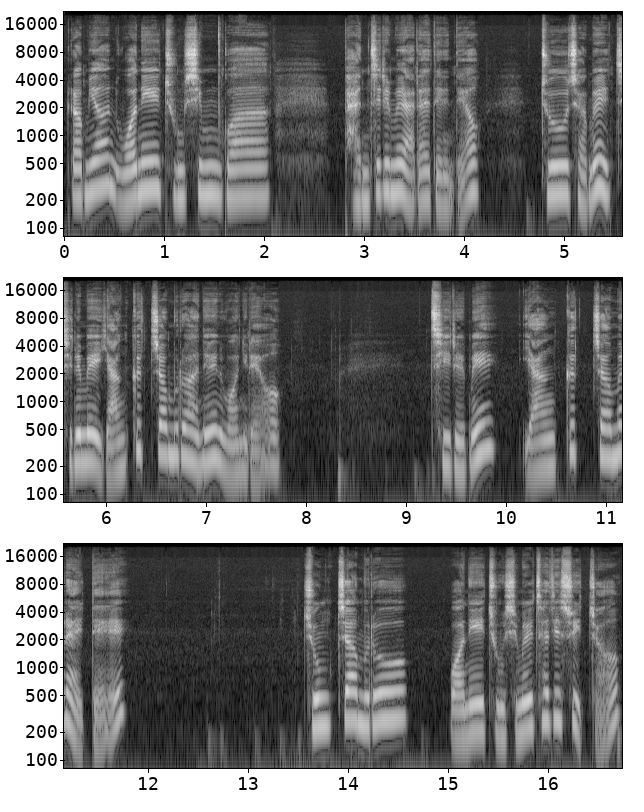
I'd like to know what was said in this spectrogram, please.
그러면 원의 중심과 반지름을 알아야 되는데요. 두 점을 지름의 양끝점으로 하는 원이래요. 지름의 양끝점을 할때 중점으로 원의 중심을 찾을 수 있죠.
